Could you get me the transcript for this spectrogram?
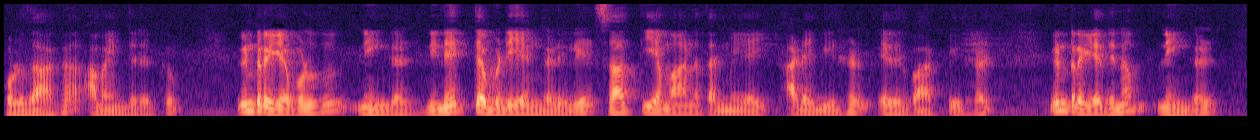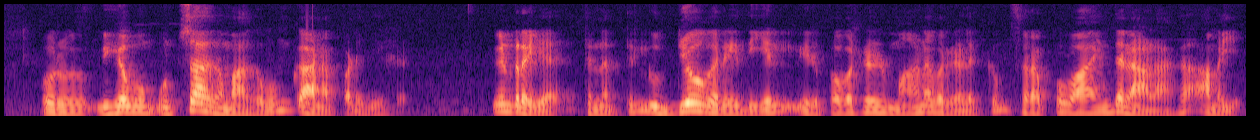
பொழுதாக அமைந்திருக்கும். இன்றைய பொழுது நீங்கள் நினைத்த விடயங்களிலே சாத்தியமான தன்மையை அடைவீர்கள் எதிர்பார்ப்பீர்கள். இன்றைய தினம் நீங்கள் ஒரு மிகவும் உற்சாகமாகவும் காணப்படுவீர்கள். இன்றைய தினத்தில் உத்தியோக ரீதியில் இருப்பவர்கள் மாணவர்களுக்கும் சிறப்பு வாய்ந்த நாளாக அமையும்.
